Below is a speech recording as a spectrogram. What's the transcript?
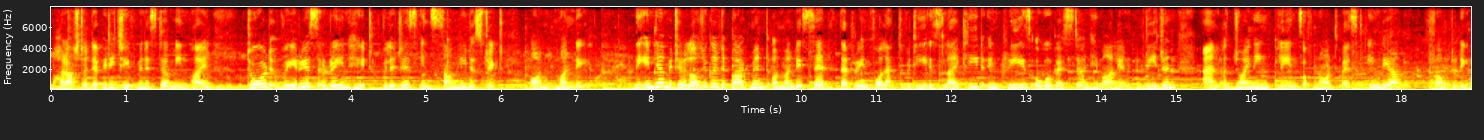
Maharashtra Deputy Chief Minister, meanwhile, toured various rain hit villages in Sangli district on Monday. The India Meteorological Department on Monday said that rainfall activity is likely to increase over western Himalayan region and adjoining plains of northwest India from today.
